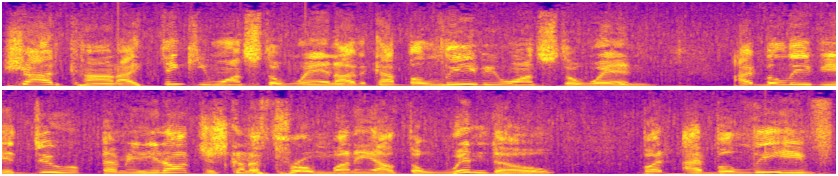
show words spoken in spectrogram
Shad Khan, I think he wants to win. I, I believe he wants to win. I believe you do. I mean, you're not just going to throw money out the window, but I believe.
